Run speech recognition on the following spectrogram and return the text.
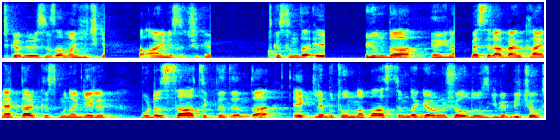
çıkabilirsiniz ama hiç aynısı çıkıyor. Alt kısımda ev oyunda yayına mesela ben kaynaklar kısmına gelip burada sağ tıkladığımda ekle butonuna bastığımda görmüş olduğunuz gibi birçok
